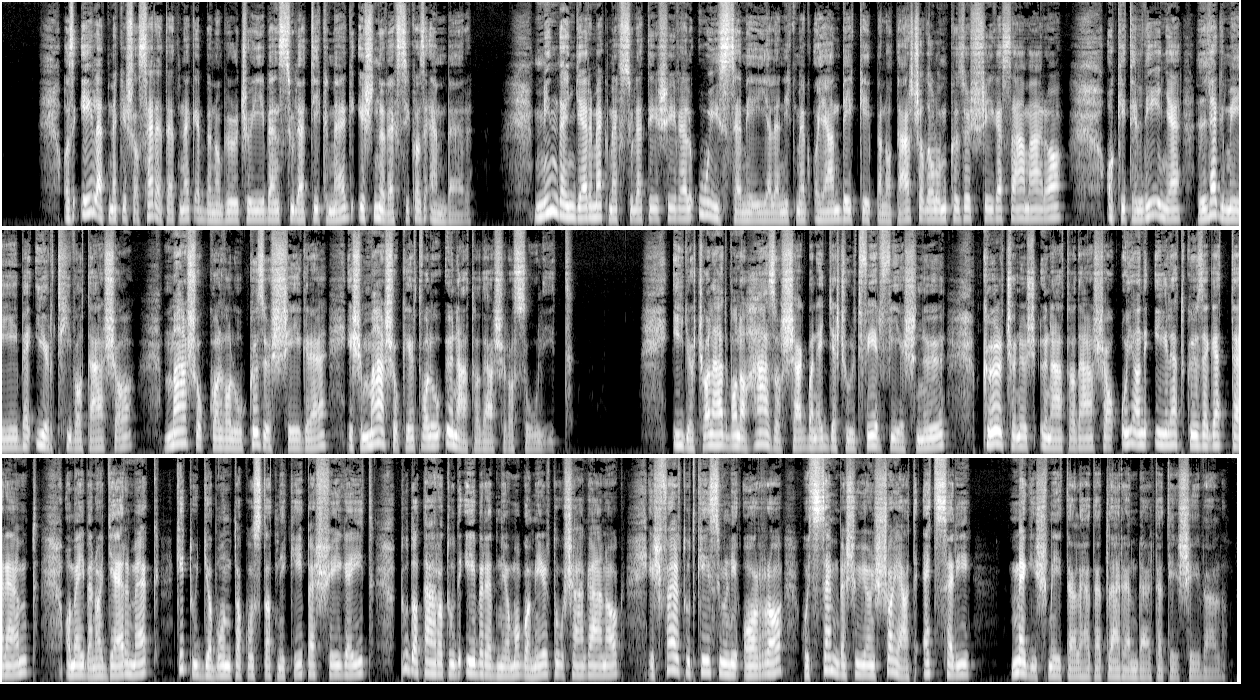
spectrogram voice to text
Az életnek és a szeretetnek ebben a bölcsőjében születik meg és növekszik az ember – minden gyermek megszületésével új személy jelenik meg ajándékképpen a társadalom közössége számára, akit lénye legmélyébe írt hivatása, másokkal való közösségre és másokért való önátadásra szólít. Így a családban, a házasságban egyesült férfi és nő kölcsönös önátadása olyan életközeget teremt, amelyben a gyermek ki tudja bontakoztatni képességeit, tudatára tud ébredni a maga méltóságának, és fel tud készülni arra, hogy szembesüljön saját egyszeri, megismételhetetlen rendeltetésével.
